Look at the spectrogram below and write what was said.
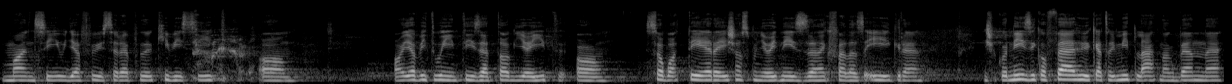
Manci, ugye a főszereplő kiviszi a a javítóintézet tagjait a szabad térre, és azt mondja, hogy nézzenek fel az égre. És akkor nézik a felhőket, hogy mit látnak benne,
